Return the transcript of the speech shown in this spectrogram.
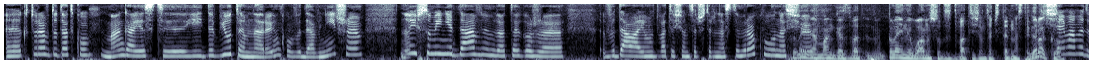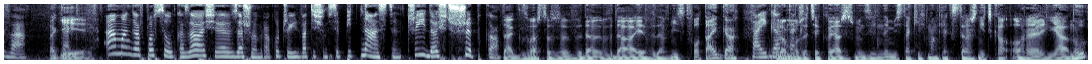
e, która w dodatku manga jest e, jej debiutem na rynku wydawniczym, no i w sumie niedawnym, dlatego że wydała ją w 2014 roku. U nas Kolejna się. manga, z dwa, kolejny one shot z 2014 roku. Dzisiaj mamy dwa. Tak, tak. jest. A manga w Polsce ukazała się w zeszłym roku, czyli w 2015, czyli dość szybko. Tak, zwłaszcza, że wyda, wydała je wydawnictwo Taiga, Taiga, którą tak. możecie kojarzyć między innymi z takich mang jak Strażniczka Orelianu,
